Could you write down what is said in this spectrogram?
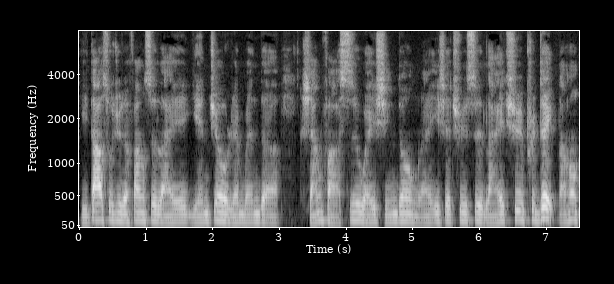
以大数据的方式来研究人们的。想法、思维、行动来一些趋势来去 predict，然后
